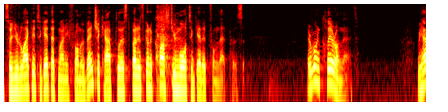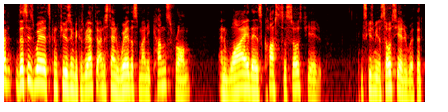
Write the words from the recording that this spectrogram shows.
So you're likely to get that money from a venture capitalist, but it's going to cost you more to get it from that person. Everyone clear on that? We have, this is where it's confusing because we have to understand where this money comes from and why there's costs associated excuse me, associated with it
